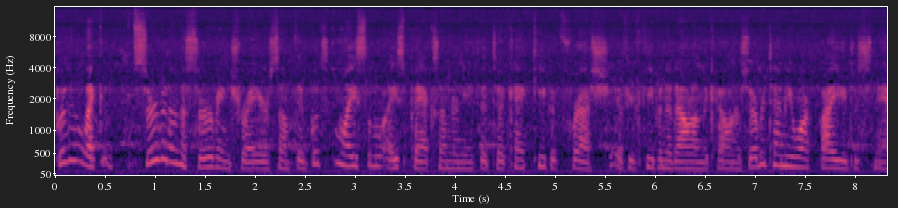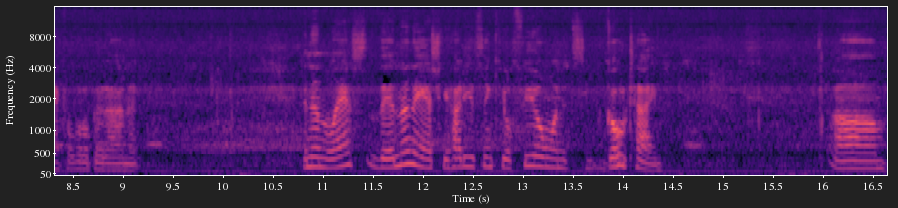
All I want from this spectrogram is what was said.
put it like serve it on a serving tray or something. Put some nice little ice packs underneath it to kind of keep it fresh if you're keeping it out on the counter. So every time you walk by you just snack a little bit on it. And then the last then then they ask you how do you think you'll feel when it's go time? Um,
